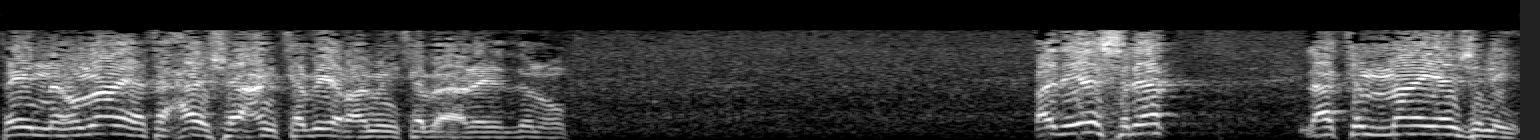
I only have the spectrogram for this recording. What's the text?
فإنه ما يتحاشى عن كبيرة من كبائر الذنوب. قد يسرق لكن ما يزني.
